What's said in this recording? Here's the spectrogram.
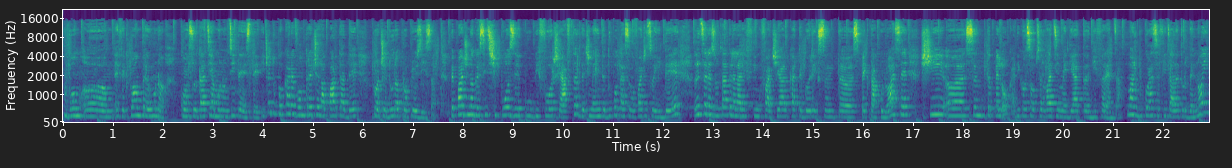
Vom uh, efectua împreună consultații amănunțite estetice, după care vom trece la partea de procedură propriu-zisă. Pe pagină găsiți și poze cu before și after, deci înainte, după, ca să vă faceți o idee, însă rezultatele la lifting facial categoric sunt uh, spectaculoase și uh, sunt pe loc, adică o să observați imediat uh, diferența. M-aș bucura să fiți alături de noi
